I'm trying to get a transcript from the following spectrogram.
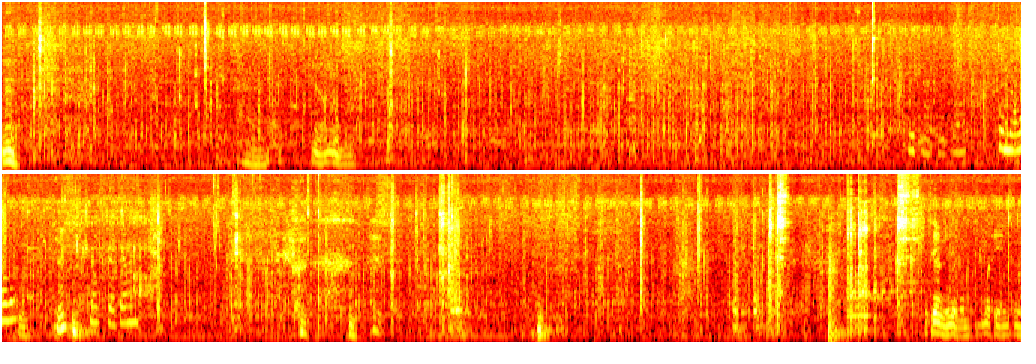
อืมเนื้อหนุ่ม นี่คือถูกแล้ว คุณน้องว่าน้องเสือเจ้าเที่ยงนี้เดี๋ยวผมมาเที่ยงตรงไหน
